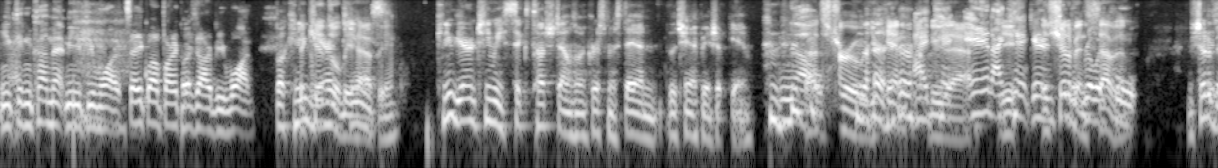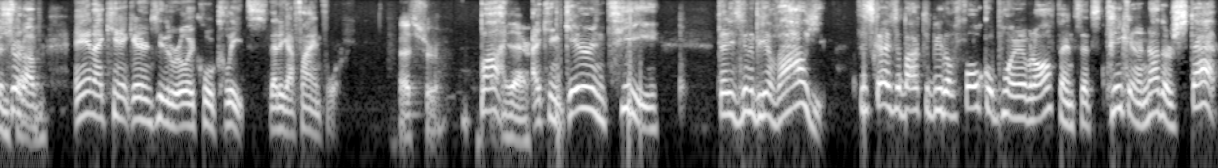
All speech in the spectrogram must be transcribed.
you can come at me if you want. Saquon Barkley's RB one. but can The you kids will be guarantee me- happy. Can you guarantee me six touchdowns on Christmas Day in the championship game? No, That's true. You can't I do can't, that. and I You- can't guarantee. It should have been really seven. Cool, It should have been should seven. have, and I can't guarantee the really cool cleats that he got fined for. That's true. But There. I can guarantee that he's going to be a value. This guy's about to be the focal point of an offense that's taken another step.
